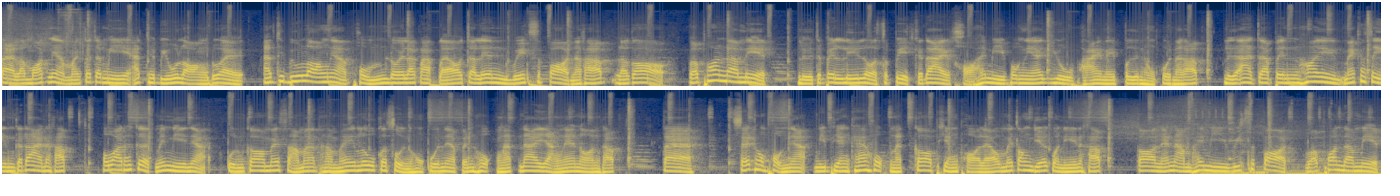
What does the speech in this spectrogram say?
แต่ละมอดเนี่ยมันก็จะมี attribute ลองด้วย attribute ลองเนี่ยผมโดยหลักๆ แล้วจะเล่น weak spot นะครับ แล้วก็ weapon damage หรือจะเป็น reload speed ก็ได้ ขอให้มีพวกนี้อยู่ภายในปืนของคุณนะครับ หรืออาจจะเป็นห้อยแมกกาซีนก็ได้นะครับ เพราะว่าถ้าเกิดไม่มีเนี่ยคุณก็ไม่สามารถทำให้ลูกกระสุนของคุณเนี่ยเป็น 6 นัดได้อย่างแน่นอนครับ แต่เซตของผมเนี่ยมีเพียงแค่ 6 นัดก็เพียงพอแล้วไม่ต้องเยอะกว่านี้นะครับ ก็แนะนำให้มีวิกสปอร์ตวัพพอนดาเมจ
